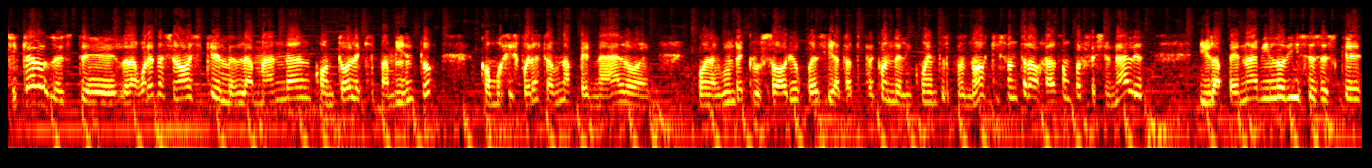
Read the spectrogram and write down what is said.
Sí, claro, este, la Guardia Nacional sí que la mandan con todo el equipamiento, como si fuera hasta una penal o o en algún reclusorio, pues, y a tratar con delincuentes. Pues no, aquí son trabajadores, son profesionales. Y la pena, bien lo dices, es que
